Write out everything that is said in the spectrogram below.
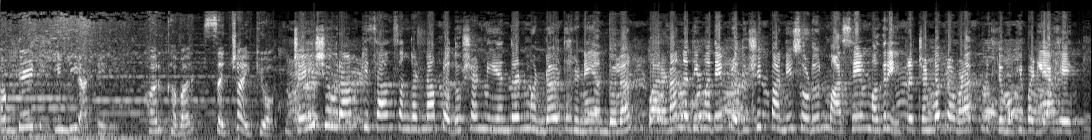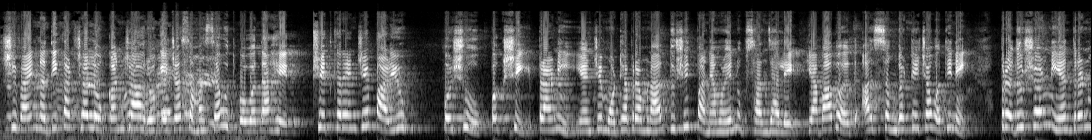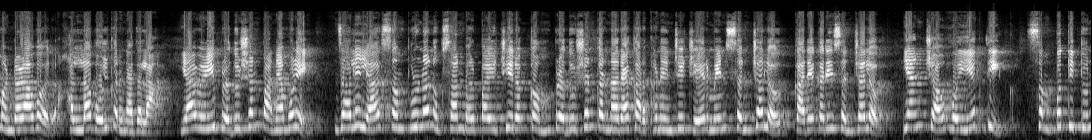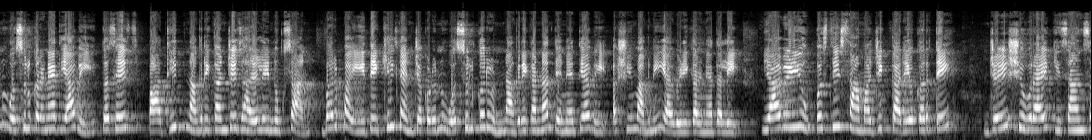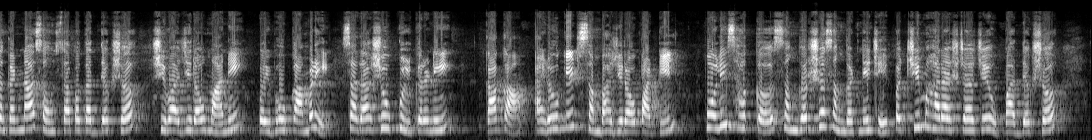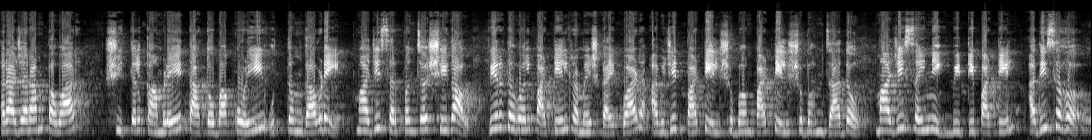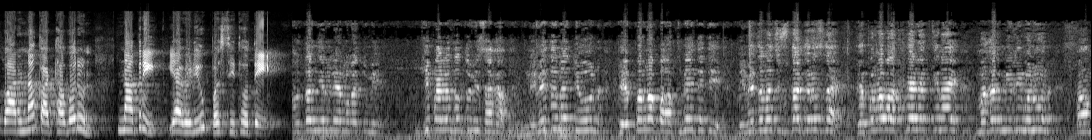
Update India TV. हर खबर सच्चाई की ओर जय शिवराम किसान संघटना प्रदूषण नियंत्रण मंडळ धरणे आंदोलन. वारणा नदीमध्ये प्रदूषित पाणी सोडून मासे मगरी प्रचंड प्रमाणात मृत्युमुखी पडले आहेत. शिवाय नदीकाठच्या लोकांच्या आरोग्याच्या समस्या उद्भवत आहेत. शेतकऱ्यांचे पाळीव पशु पक्षी प्राणी यांचे मोठ्या प्रमाणात दूषित पाण्यामुळे नुकसान झाले. याबाबत आज संघटनेच्या वतीने प्रदूषण नियंत्रण मंडळावर हल्लाबोल करण्यात आला. यावेळी प्रदूषण पाण्यामुळे झालेल्या संपूर्ण नुकसान भरपाईची रक्कम प्रदूषण करणाऱ्या कारखान्यांचे चेअरमॅन संचालक कार्यकारी संचालक यांच्या वैयक्तिक संपत्तीतून वसूल करण्यात यावी तसेच बाधित नागरिकांचे झालेले नुकसान भरपाई देखील त्यांच्याकडून वसूल करून नागरिकांना देण्यात यावी अशी मागणी यावेळी करण्यात आली. यावेळी उपस्थित सामाजिक कार्यकर्ते जय शिवराय किसान संघटना संस्थापक अध्यक्ष शिवाजीराव माने वैभव कांबळे सदाशिव कुलकर्णी काका ॲडव्होकेट संभाजीराव पाटील पोलीस हक्क संघर्ष संघटनेचे पश्चिम महाराष्ट्राचे उपाध्यक्ष राजाराम पवार शीतल कांबळे तातोबा कोळी उत्तम गावडे माजी सरपंच शेगाव वीरधवल पाटील रमेश गायकवाड अभिजित पाटील शुभम पाटील शुभम जाधव माजी सैनिक बी टी पाटील आदीसह वारणा काठावरून नागरिक यावेळी उपस्थित होते. तुम्ही. ही पहिल्यांदा तुम्ही सांगा. निवेदन देऊन पेपरला बातम्या येते ती. निवेदनाची सुद्धा गरज नाही. पेपरला बातम्या आल्यात की नाही? मगर मिली म्हणून मा-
